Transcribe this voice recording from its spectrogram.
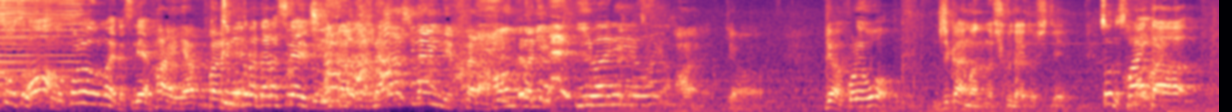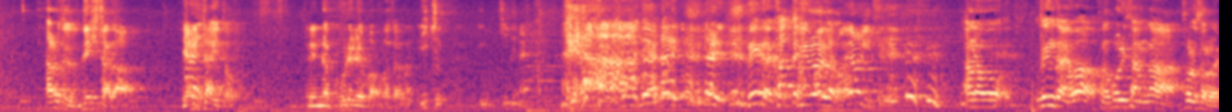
そうそうそうこれはうまいですね。はいやっぱりね。口元がだらしない分。鳴らしないんですから本当に。言われるよ。はいじゃあ。じゃあこれを次回までの宿題としてそうですね、またある程度できたらやりたいと。連絡くれればまた一応聞いてない前回勝手に言われたのあの前回はその堀さんがそろそろ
